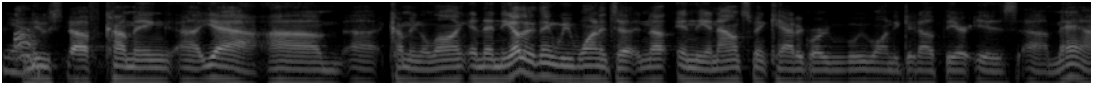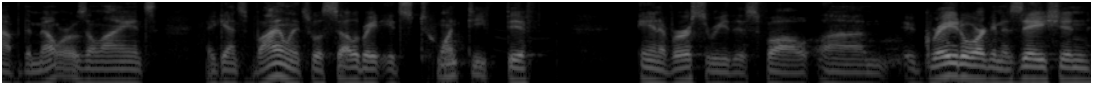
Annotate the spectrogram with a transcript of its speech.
Yeah. new stuff coming. Uh, yeah, um, uh, coming along. And then the other thing we wanted to in the announcement category we wanted to get out there is uh, MAV, the Melrose Alliance Against Violence, will celebrate its 25th anniversary this fall. Um, a great organization.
